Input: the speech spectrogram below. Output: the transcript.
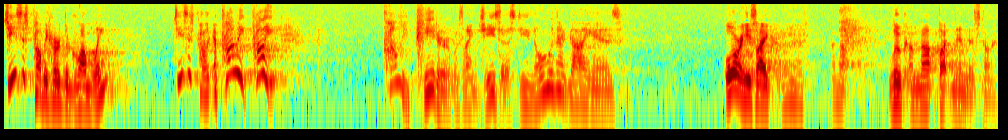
Jesus probably heard the grumbling. Jesus probably, probably, probably, probably Peter was like, Jesus, do you know who that guy is? Or he's like, eh, I'm not, Luke, I'm not butting in this time.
